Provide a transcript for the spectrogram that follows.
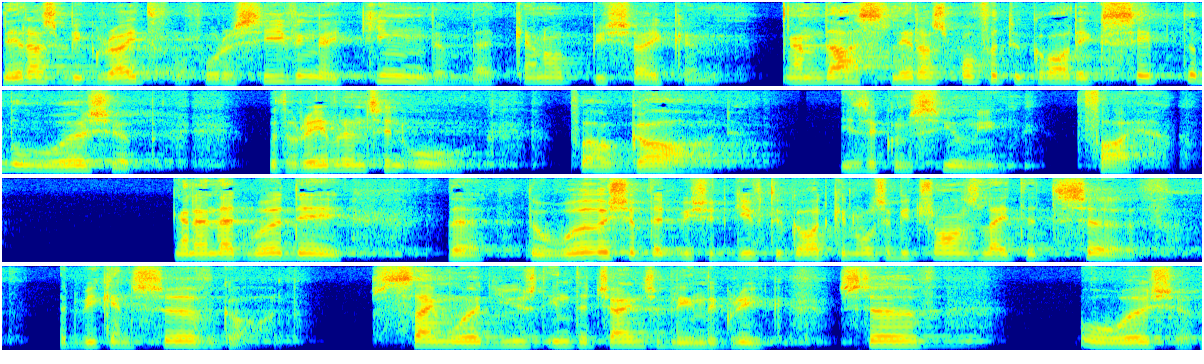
let us be grateful for receiving a kingdom that cannot be shaken, and thus let us offer to God acceptable worship with reverence and awe, for our God is a consuming fire. And in that word there, the, the worship that we should give to God can also be translated serve, that we can serve God. Same word used interchangeably in the Greek, serve or worship.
